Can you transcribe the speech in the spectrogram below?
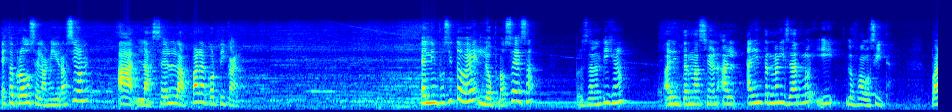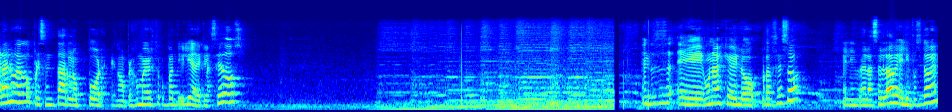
Esto produce la migración a la célula paracortical. El linfocito B lo procesa, procesa el antígeno, al, al, al internalizarlo y lo fagocita para luego presentarlo por el complejo mayor de compatibilidad de clase 2 Entonces, eh, una vez que lo procesó, el, la célula B, el linfocito B,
